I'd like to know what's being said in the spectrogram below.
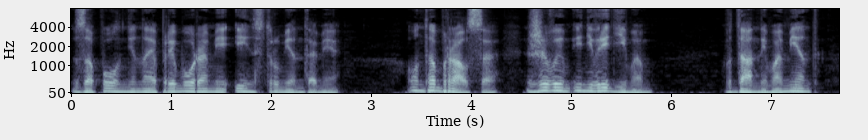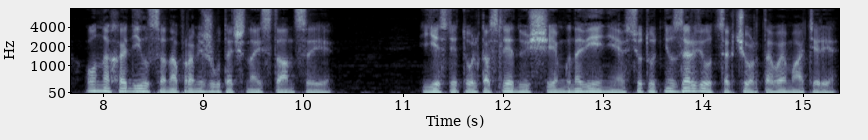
заполненное приборами и инструментами. Он добрался, живым и невредимым. В данный момент он находился на промежуточной станции. Если только в следующее мгновение все тут не взорвется к чертовой матери.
